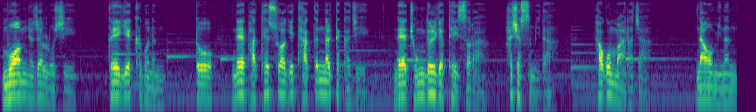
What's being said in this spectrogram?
모함 여자 롯이 그에게 그분은 또 내 밭의 수확이 다 끝날 때까지 내 종들 곁에 있어라 하셨습니다. 하고 말하자 나오미는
